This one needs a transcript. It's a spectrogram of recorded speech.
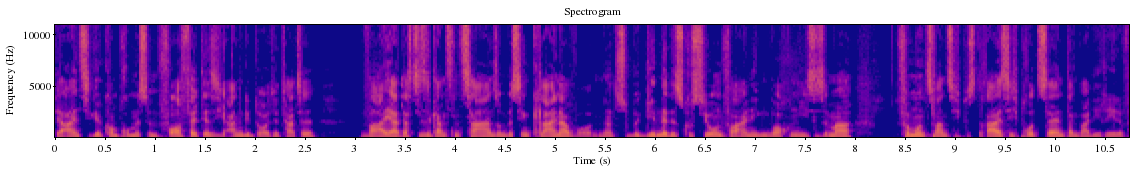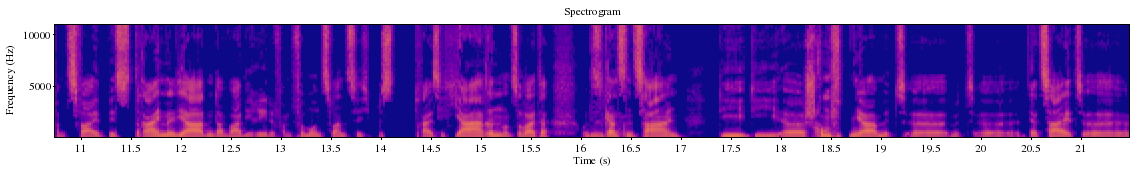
Der einzige Kompromiss im Vorfeld, der sich angedeutet hatte, war ja, dass diese ganzen Zahlen so ein bisschen kleiner wurden. Ne? Zu Beginn der Diskussion vor einigen Wochen hieß es immer, 25 bis 30 Prozent, dann war die Rede von zwei bis drei Milliarden, dann war die Rede von 25 bis 30 Jahren und so weiter. Und diese ganzen Zahlen, die, die äh, schrumpften ja mit, äh, mit äh, der Zeit, äh,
